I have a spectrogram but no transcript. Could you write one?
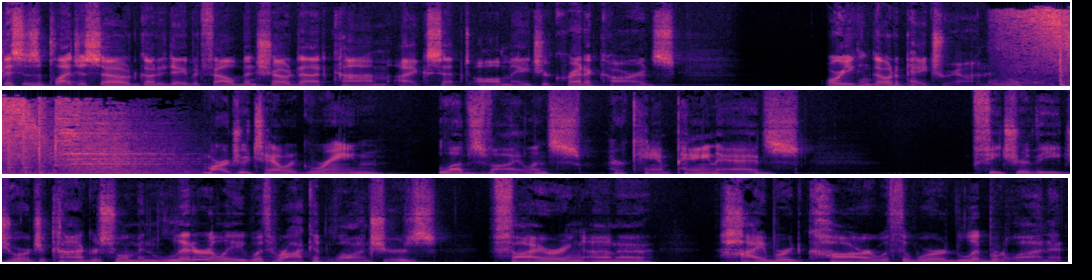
This is a pledge-a-sode. Go to davidfeldmanshow.com. I accept all major credit cards, or you can go to Patreon. Marjorie Taylor Greene loves violence. Her campaign ads feature the Georgia Congresswoman literally with rocket launchers firing on a hybrid car with the word liberal on it.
